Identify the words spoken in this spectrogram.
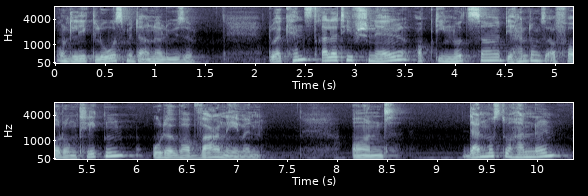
und leg los mit der Analyse. Du erkennst relativ schnell, ob die Nutzer die Handlungsaufforderung klicken oder überhaupt wahrnehmen. Und dann musst du handeln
